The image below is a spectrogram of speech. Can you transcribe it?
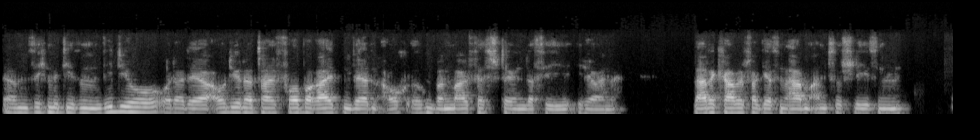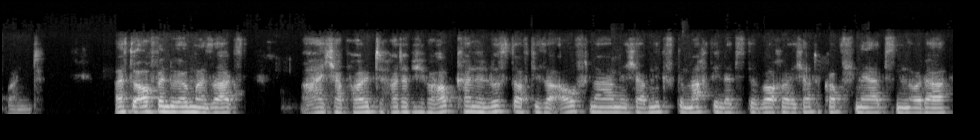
ähm, sich mit diesem Video oder der Audiodatei vorbereiten, werden auch irgendwann mal feststellen, dass sie ihr Ladekabel vergessen haben anzuschließen. Und weißt du, auch wenn du irgendwann sagst, ah, ich habe heute, heute habe ich überhaupt keine Lust auf diese Aufnahme, ich habe nichts gemacht die letzte Woche, ich hatte Kopfschmerzen oder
